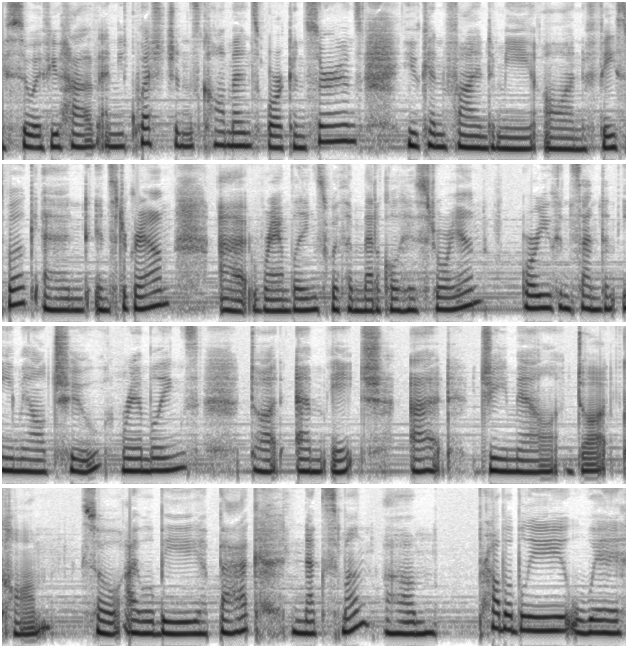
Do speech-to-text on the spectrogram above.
so, if you have any questions, comments, or concerns, you can find me on Facebook and Instagram at Ramblings with a Medical Historian, or you can send an email to ramblings.mh at gmail.com. So, I will be back next month, um, probably with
